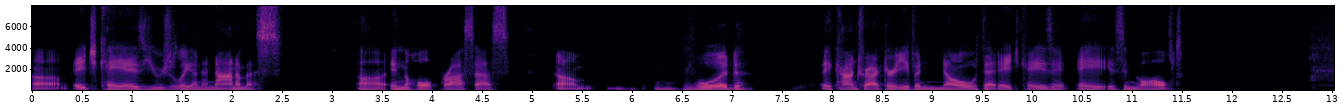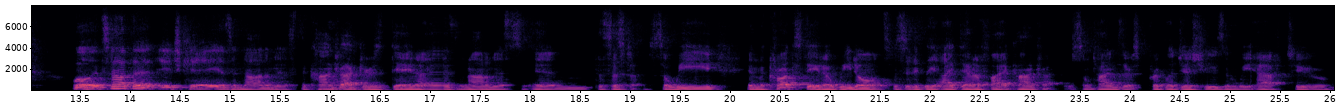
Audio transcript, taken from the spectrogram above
um, HKA is usually an anonymous uh, in the whole process. Um, would a contractor even know that HKA is involved? Well, it's not that HKA is anonymous. The contractor's data is anonymous in the system. So we, in the Crux data, we don't specifically identify contractors. Sometimes there's privilege issues and we have to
